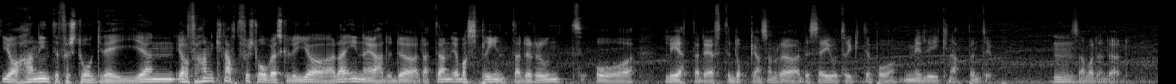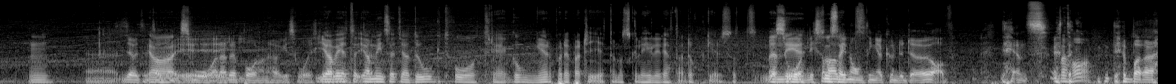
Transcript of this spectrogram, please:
jag hann inte förstå grejen. Jag hann knappt förstå vad jag skulle göra innan jag hade dödat den. Jag bara sprintade runt och letade efter dockan som rörde sig och tryckte på melee-knappen typ. Mm. Sen var den död. Mm. Eh, Jag vet inte Ja, om den är svårare på någon högre svårighetsgrad. Jag, vet, jag minns att jag dog två, tre gånger på det partiet när man skulle detta dockor. Så att, jag såg det- liksom som aldrig sagt- någonting jag kunde dö av. Ens. Jaha. Det är bara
